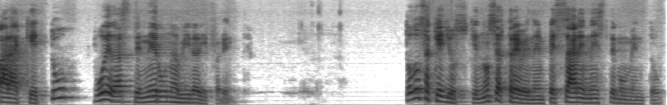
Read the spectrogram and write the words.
para que tú puedas tener una vida diferente? Todos aquellos que no se atreven a empezar en este momento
